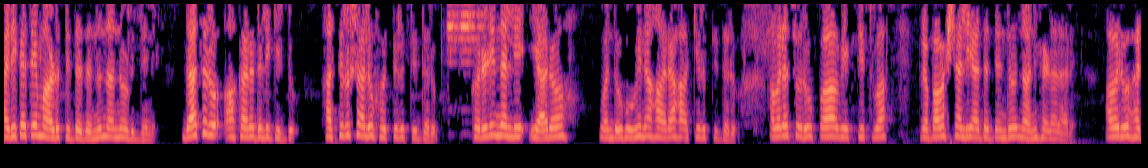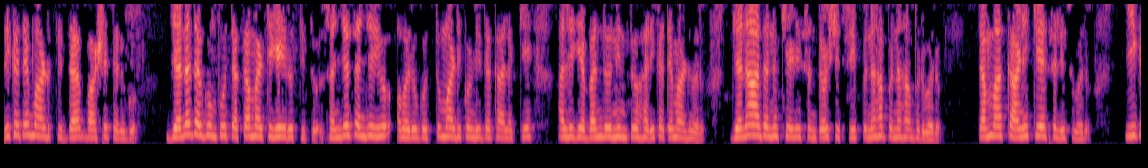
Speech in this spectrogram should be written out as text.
ಹರಿಕತೆ ಮಾಡುತ್ತಿದ್ದದನ್ನು ನಾನು ನೋಡಿದ್ದೇನೆ. ದಾಸರು ಆಕಾರದಲ್ಲಿ ಗಿಡ್ಡು, ಹಸಿರು ಶಾಲು ಹೊತ್ತಿರುತ್ತಿದ್ದರು. ಕೊರಳಿನಲ್ಲಿ ಯಾರೋ ಒಂದು ಹೂವಿನ ಹಾರ ಹಾಕಿರುತ್ತಿದ್ದರು. ಅವರ ಸ್ವರೂಪ, ವ್ಯಕ್ತಿತ್ವ ಪ್ರಭಾವಶಾಲಿಯಾದದ್ದೆಂದು ನಾನು ಹೇಳಲಾರೆ. ಅವರು ಹರಿಕತೆ ಮಾಡುತ್ತಿದ್ದ ಭಾಷೆ ತೆಲುಗು. ಜನದ ಗುಂಪು ತಕ್ಕ ಮಟ್ಟಿಗೆ ಇರುತ್ತಿತ್ತು. ಸಂಜೆ ಸಂಜೆಯೂ ಅವರು ಗೊತ್ತು ಮಾಡಿಕೊಂಡಿದ್ದ ಕಾಲಕ್ಕೆ ಅಲ್ಲಿಗೆ ಬಂದು ನಿಂತು ಹರಿಕತೆ ಮಾಡುವರು. ಜನ ಅದನ್ನು ಕೇಳಿ ಸಂತೋಷಿಸಿ ಪುನಃ ಪುನಃ ಬರುವರು. ತಮ್ಮ ಕಾಣಿಕೆ ಸಲ್ಲಿಸುವರು. ಈಗ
